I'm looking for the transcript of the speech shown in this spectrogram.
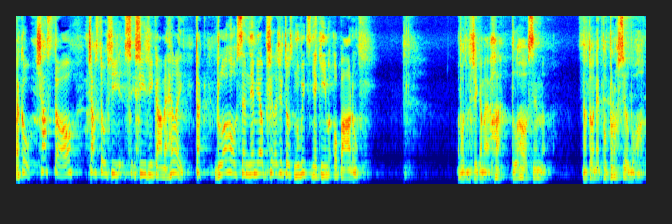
Jako často, často si, si říkáme, hele, tak dlouho jsem neměl příležitost mluvit s někým o pánu. A potom si říkáme, aha, dlouho jsem na to nepoprosil Boha.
